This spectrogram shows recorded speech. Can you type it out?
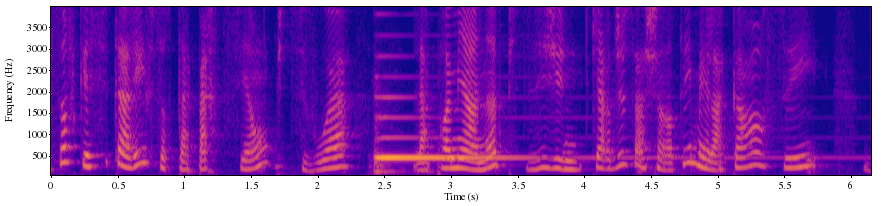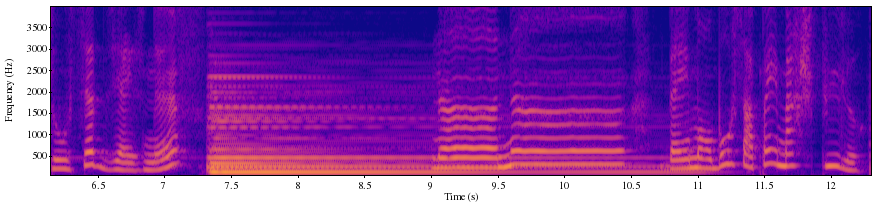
sauf que si tu arrives sur ta partition, puis tu vois la première note, puis tu dis j'ai une carte juste à chanter, mais l'accord c'est Do 7 dièse 9. Non, non, ben mon beau sapin, il marche plus, là.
